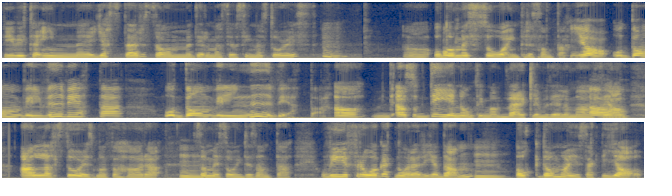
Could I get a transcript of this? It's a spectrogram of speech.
Vi vill ta in eh, gäster som delar med sig av sina stories. Ja, och, de är så intressanta. Ja, och de vill vi veta och de vill ni veta. Ja, alltså det är någonting man verkligen vill dela med sig Ja. av. Alla stories man får höra som är så intressanta. Och vi har ju frågat några redan och de har ju sagt ja.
